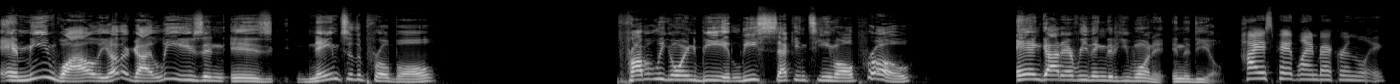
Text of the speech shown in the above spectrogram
and meanwhile the other guy leaves and is named to the Pro Bowl probably going to be at least second team all pro and got everything that he wanted in the deal. Highest paid linebacker in the league.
